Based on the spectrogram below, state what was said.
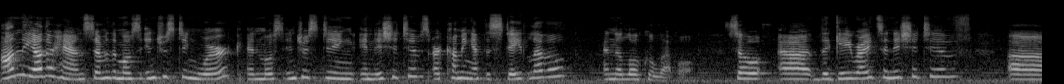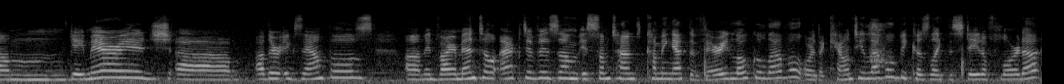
on the other hand, some of the most interesting work and most interesting initiatives are coming at the state level and the local level. So uh, the Gay Rights Initiative, um, gay marriage, uh, other examples. Um, environmental activism is sometimes coming at the very local level or the county level because like the state of Florida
